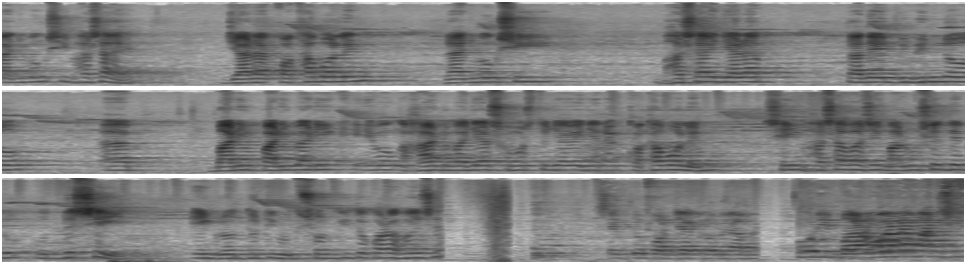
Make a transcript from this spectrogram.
রাজবংশী ভাষায় যারা কথা বলেন, রাজবংশী ভাষায় যারা তাদের বিভিন্ন বাড়ি বাড়ির পারিবারিক এবং হাট বাজার সমস্ত জায়গায় যারা কথা বলেন সেই ভাষাভাষী মানুষদের উদ্দেশ্যেই এই গ্রন্থটি উৎসর্গিত করা হয়েছে। সেগুলো পর্যায়ক্রমে আমরা বারোয়ানা মানসিক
